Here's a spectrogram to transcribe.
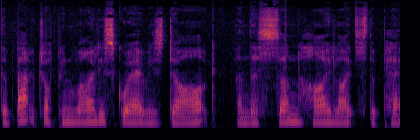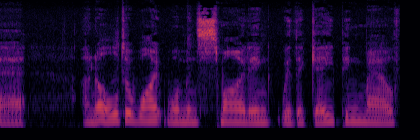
The backdrop in Riley Square is dark, and the sun highlights the pair. An older white woman smiling with a gaping mouth,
